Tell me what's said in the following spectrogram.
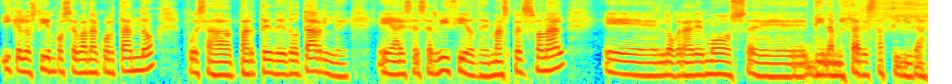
y que los tiempos se van acortando, pues aparte de dotarle eh, a ese servicio de más personal, eh, lograremos eh, dinamizar esa actividad.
